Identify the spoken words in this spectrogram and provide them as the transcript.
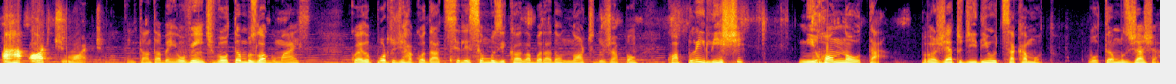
Ah, ótimo, ótimo. Então tá bem. Ouvinte, voltamos logo mais com o aeroporto de Hakodate, seleção musical elaborada ao norte do Japão, com a playlist Nihon no Uta, Projeto de Ryu Sakamoto. Voltamos já já.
